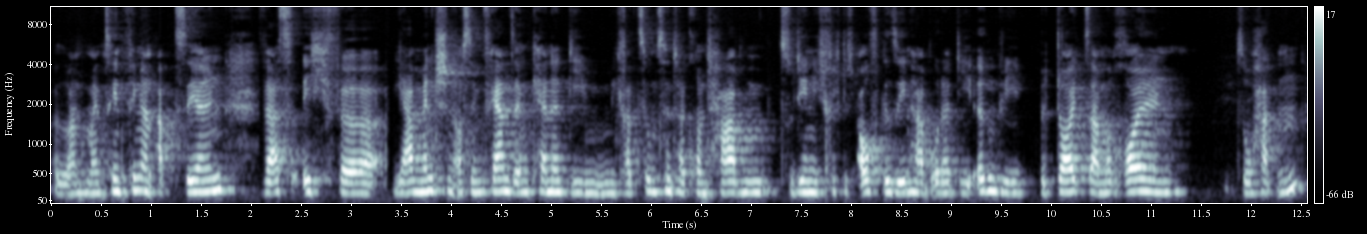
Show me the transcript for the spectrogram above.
also an meinen zehn Fingern abzählen, was ich für ja Menschen aus dem Fernsehen kenne, die Migrationshintergrund haben, zu denen ich richtig aufgesehen habe oder die irgendwie bedeutsame Rollen so hatten.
